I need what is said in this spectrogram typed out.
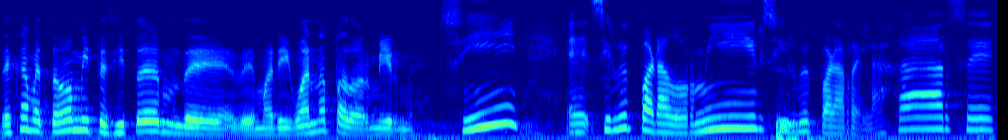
déjame tomo mi tecito de, de- de marihuana para dormirme. Sí, eh, sirve para dormir, sirve para relajarse,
